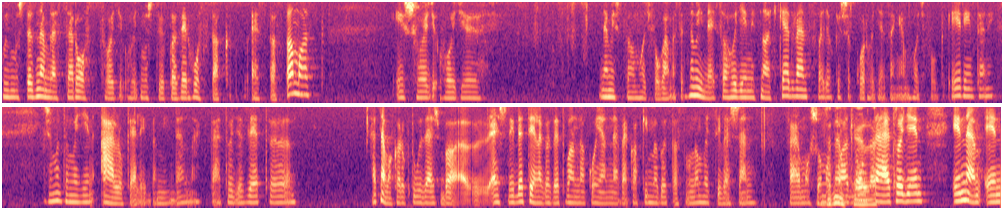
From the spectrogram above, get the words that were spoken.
hogy most ez nem lesz-e rossz, hogy, hogy most ők azért hoztak ezt, azt, tamaszt, és hogy, hogy nem is tudom, hogy fogalmaztak. Na mindegy, szóval, hogy én itt nagy kedvenc vagyok, és akkor, hogy ez engem hogy fog érinteni. És mondtam, hogy én állok elébe mindennek. Tehát, hogy azért, hát nem akarok túlzásba esni, de tényleg azért vannak olyan nevek, aki mögött azt mondom, hogy szívesen felmosom de a padlót. Tehát, hogy én, én nem, én,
